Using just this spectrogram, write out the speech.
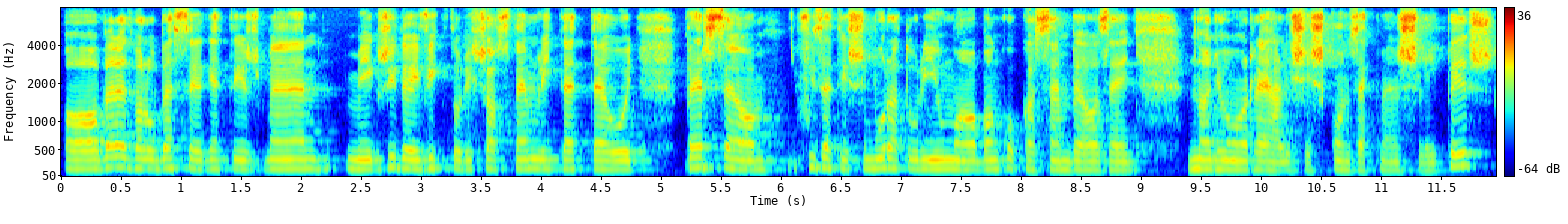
a veled való beszélgetésben még Zsidai Viktor is azt említette, hogy persze a fizetési moratórium a bankokkal szembe az egy nagyon reális és konzekvens lépés.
